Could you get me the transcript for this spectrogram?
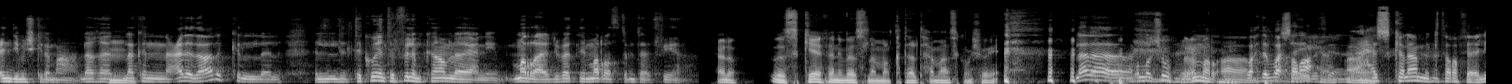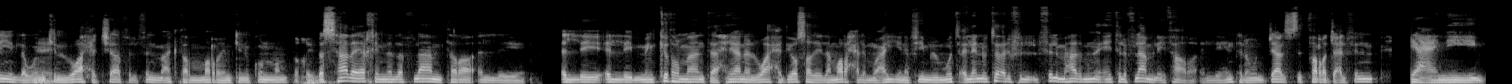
عندي مشكلة معاه. لكن على ذلك تكوينة الفيلم كاملة يعني مرة عجبتني مرة استمتعت فيها. حلو. بس كيف أنا بس لما قتلت حماسكم شوي لا لا والله شوف عمر آه واحدة بواحدة صراحة يعني. أحس كلامك ترى فعليا لو إيه. يمكن الواحد شاف الفيلم أكثر من مرة يمكن يكون منطقي بس هذا يا أخي من الأفلام ترى اللي اللي اللي من كثر ما أنت أحيانا الواحد يوصل إلى مرحلة معينة فيه من المتعة لأنه تعرف الفيلم هذا من نوعية الأفلام الإثارة اللي أنت لو جالس تتفرج على الفيلم يعني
